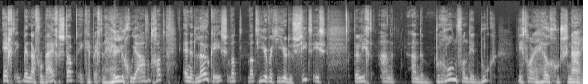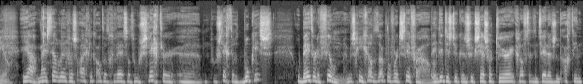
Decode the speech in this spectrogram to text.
echt, ik ben daar voorbij gestapt. Ik heb echt een hele goede avond gehad. En het leuke is, wat, wat, hier, wat je hier dus ziet, is er ligt aan, het, aan de bron van dit boek ligt gewoon een heel goed scenario. Ja, mijn stelregel is eigenlijk altijd geweest dat hoe slechter, eh, hoe slechter het boek is, hoe beter de film. En misschien geldt het ook wel voor het stripverhaal. Want dit is natuurlijk een succesauteur. Ik geloof dat in 2018,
